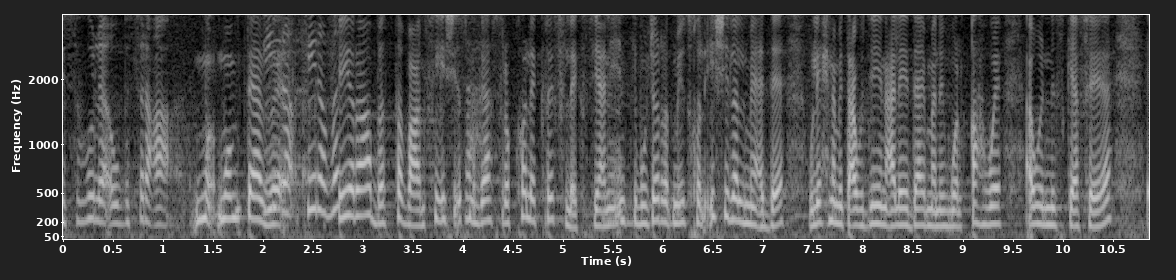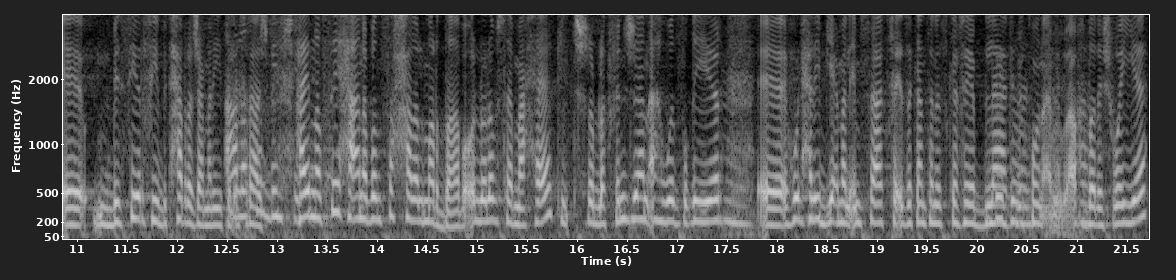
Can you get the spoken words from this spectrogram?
بسهولة أو بسرعة. ممتازة. في رابط؟ في رابط طبعا في شيء اسمه gastrocolic reflex يعني أنت مجرد ما يدخل شيء للمعدة واللي إحنا متعودين عليه دائما هو القهوة أو النسكافيه آه، بصير في بتحرض عملية على الإخراج. هاي نصيحة أنا بنصحها للمرضى. بقول له لو سمحت تشرب لك فنجان قهوة صغير. آه، هو الحليب بيعمل إمساك فإذا كانت النسكافيه black بيكون أفضل آه. شوية.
